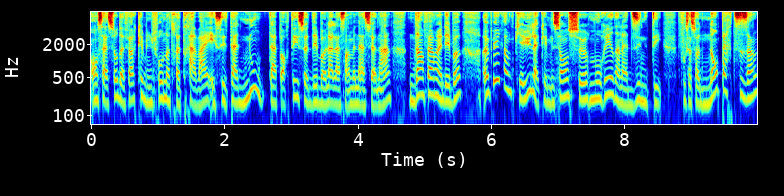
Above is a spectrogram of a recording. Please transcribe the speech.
on s'assure de faire comme il faut notre travail. Et c'est à nous d'apporter ce débat-là à l'Assemblée nationale, d'en faire un débat, un peu comme qu'il y a eu la commission sur mourir dans la dignité. Il faut que ça soit non partisan,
